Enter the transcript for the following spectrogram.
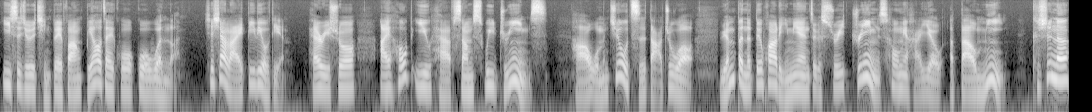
意思就是请对方不要再过过问了。接下来第六点，Harry 说，I hope you have some sweet dreams。好，我们就此打住哦。原本的对话里面，这个 sweet dreams 后面还有 about me，可是呢，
